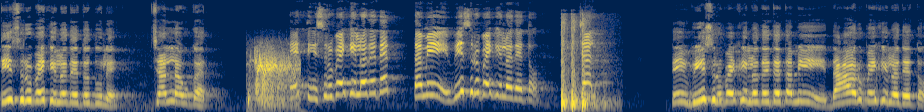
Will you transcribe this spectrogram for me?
तीस रुपये किलो देतो तुले. चल लवकर. ते तीस रुपये किलो देतात तर मी वीस रुपये किलो देतो. चल. ते वीस रुपये किलो देते तर मी दहा रुपये किलो देतो.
